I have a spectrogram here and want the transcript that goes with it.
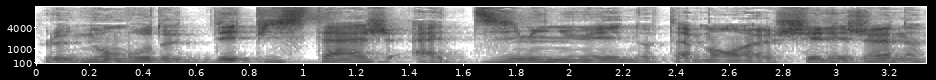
le nombre de dépistages a diminué, notamment chez les jeunes.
